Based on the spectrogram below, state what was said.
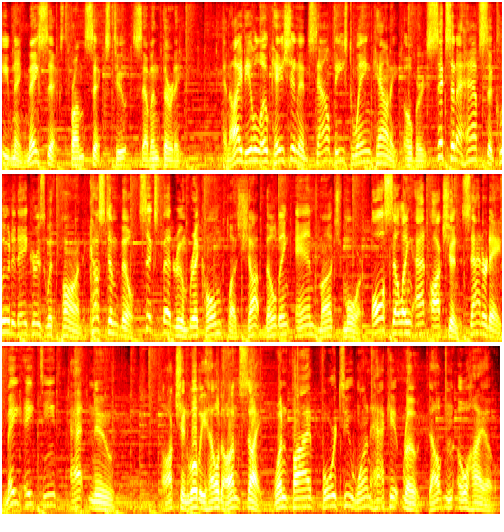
evening, May 6th from 6 to 7.30. An ideal location in southeast Wayne County, over six and a half secluded acres with pond, custom built, six bedroom brick home plus shop building, and much more. All selling at auction Saturday, May 18th at noon. Auction will be held on site, 15421 Hackett Road, Dalton, Ohio.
